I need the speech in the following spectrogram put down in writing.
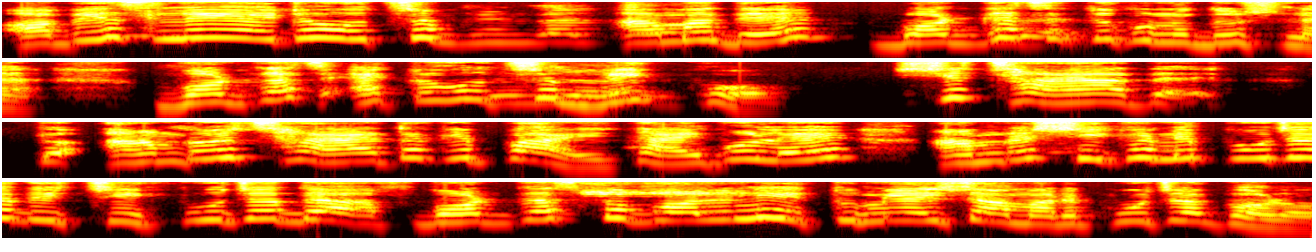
অবভিয়াসলি এটা হচ্ছে আমাদের বটগাছের তো কোনো দোষ না। বটগাছ একটা হচ্ছে বৃক্ষ। সে ছায়া দেয়। তো আমরা ছায়াটাকে পাই। তাই বলে আমরা সেখানে পূজা দিচ্ছি। পূজা দেওয়া বটগাছ তো বলেনি, তুমি এসে আমার পূজা করো।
